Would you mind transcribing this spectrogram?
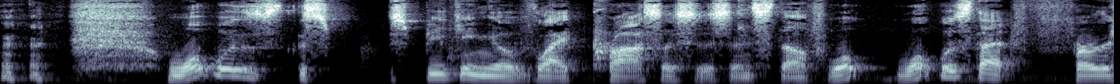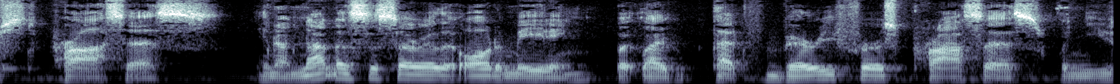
what was speaking of like processes and stuff, what what was that first process? You know, not necessarily automating, but like that very first process when you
